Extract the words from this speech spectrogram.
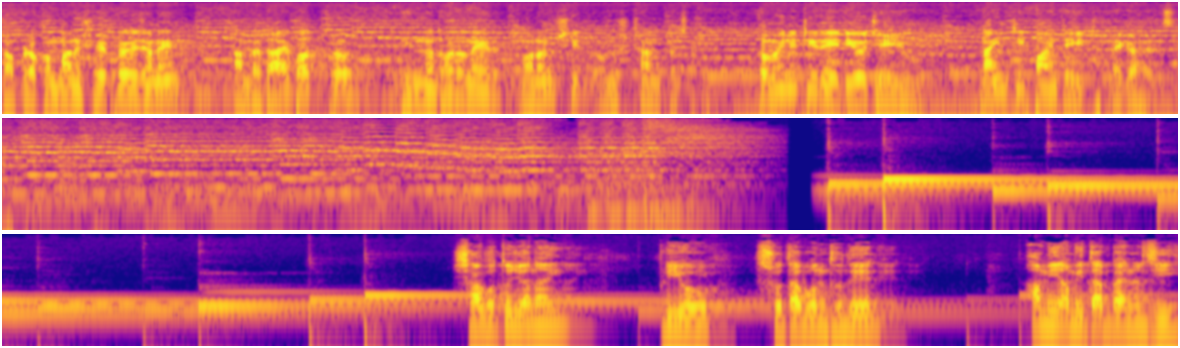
সব রকম মানুষের প্রয়োজনে আমরা দায়বদ্ধ, ভিন্ন ধরনের, মননশীল অনুষ্ঠান প্রচার। Community radio JU ninety point eight megahertz স্বাগত জানাই, প্রিয় শ্রোতা বন্ধুদের। আমি অমিতাভ ব্যানার্জি,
